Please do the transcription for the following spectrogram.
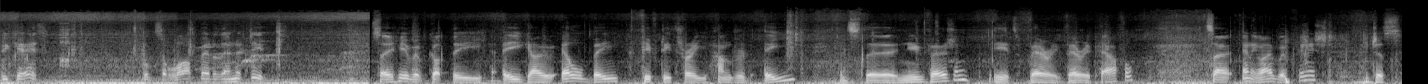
who cares? Looks a lot better than it did. So here we've got the Ego LB 5300E. It's the new version. It's very, very powerful. So anyway, we're finished. Just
